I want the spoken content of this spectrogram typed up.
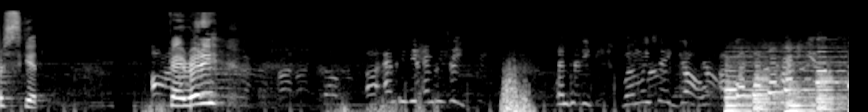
A skit. Okay, ready? Uh, NPC, NPC, NPC. When we say go,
